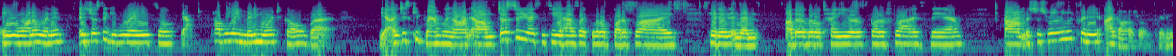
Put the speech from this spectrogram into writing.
and you want to win it. It's just a giveaway, so yeah, probably many more to go, but yeah, I just keep rambling on. Um, just so you guys can see, it has like little butterflies hidden and then other little tinier butterflies there. Um, it's just really, really pretty. I thought it was really pretty.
